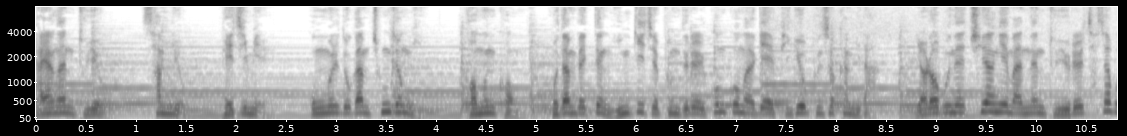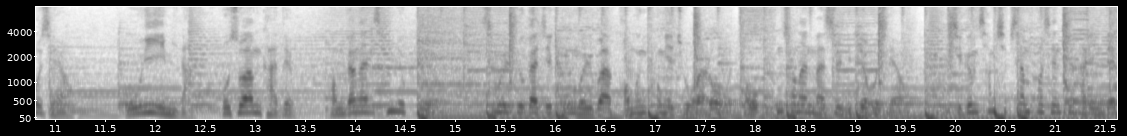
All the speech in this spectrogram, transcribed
다양한 두유, 삼육, 배지밀, 곡물도감 총정리, 검은콩, 고단백 등 인기 제품들을 꼼꼼하게 비교 분석합니다. 여러분의 취향에 맞는 두유를 찾아보세요. 5위입니다. 고소함 가득, 건강한 삼육두유. 22가지 곡물과 검은콩의 조화로 더욱 풍성한 맛을 느껴보세요. 지금 33% 할인된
